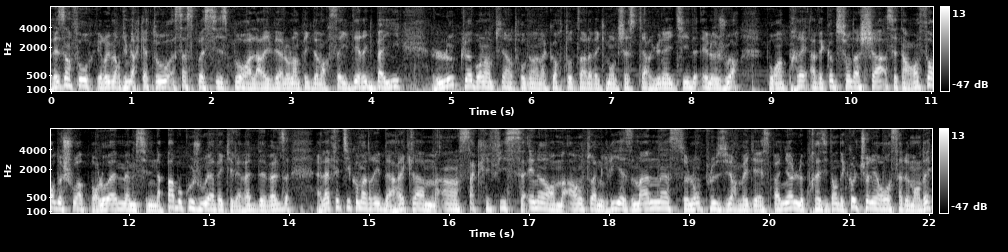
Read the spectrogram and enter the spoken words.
Les infos et rumeurs du mercato, ça se précise pour l'arrivée à l'Olympique de Marseille d'Eric Bailly. Le club olympien a trouvé un accord total avec Manchester United et le joueur pour un prêt avec option d'achat. C'est un renfort de choix pour l'OM, même s'il n'a pas beaucoup joué avec les Red Devils. L'Atlético Madrid réclame un sacrifice énorme à Antoine Griezmann. Selon plusieurs médias espagnols, le président des Colchoneros a demandé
